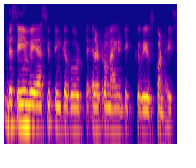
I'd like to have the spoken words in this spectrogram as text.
in the same way as you think about electromagnetic waves quantized.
